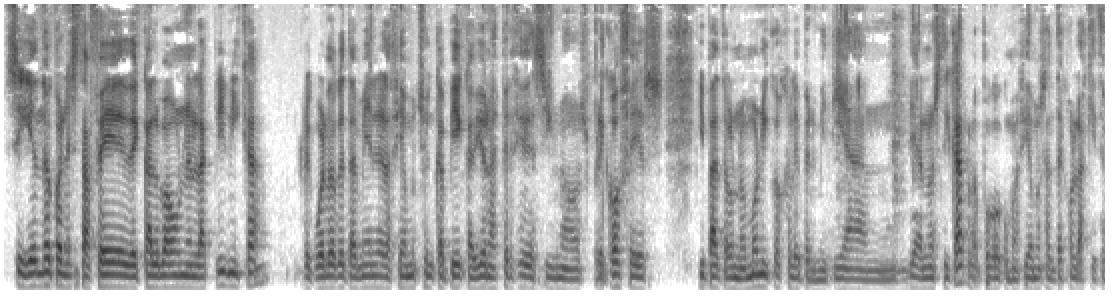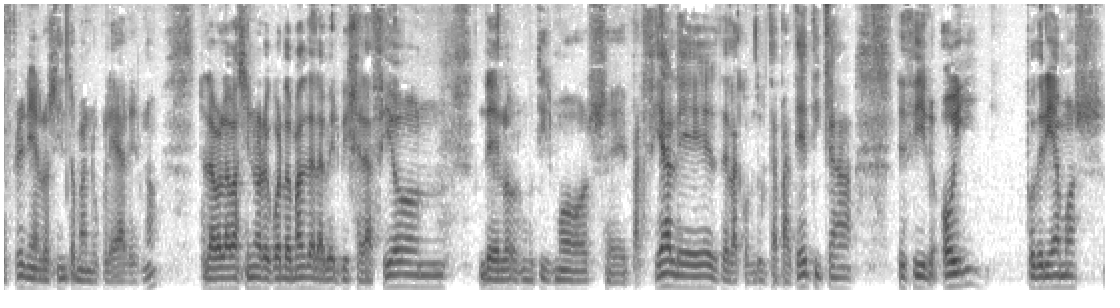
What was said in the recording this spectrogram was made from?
Siguiendo con esta fe de Calvaun en la clínica, Recuerdo que también él hacía mucho hincapié que había una especie de signos precoces y patognomónicos que le permitían diagnosticarlo, un poco como hacíamos antes con la esquizofrenia, los síntomas nucleares, ¿no? Él hablaba, si no recuerdo mal, de la verbigeración, de los mutismos eh, parciales, de la conducta patética. Es decir, hoy podríamos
